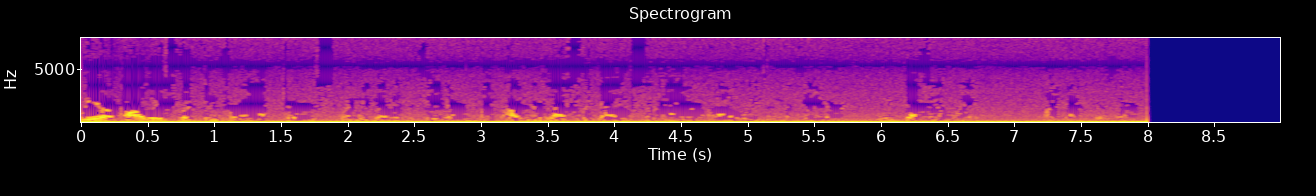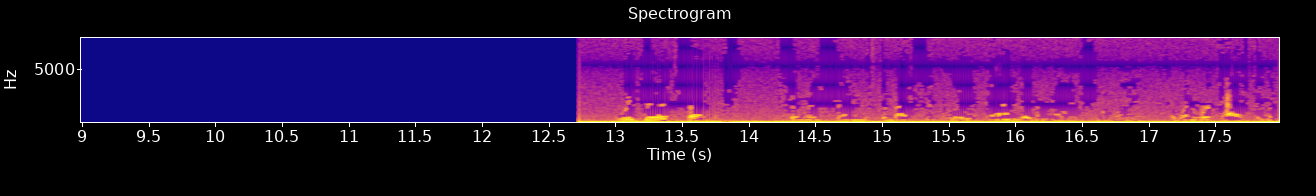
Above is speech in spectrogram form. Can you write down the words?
We are always looking for Some of these things domestically and internationally. When we're casting a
